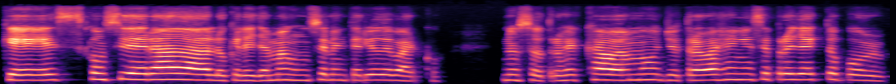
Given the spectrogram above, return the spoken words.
que es considerada lo que le llaman un cementerio de barcos. Nosotros excavamos, yo trabajé en ese proyecto por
